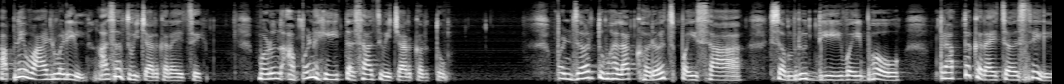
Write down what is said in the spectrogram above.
आपले वाडवडील असाच विचार करायचे. म्हणून आपणही तसाच विचार करतो. पण जर तुम्हाला खरंच पैसा समृद्धी वैभव प्राप्त करायचं असेल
